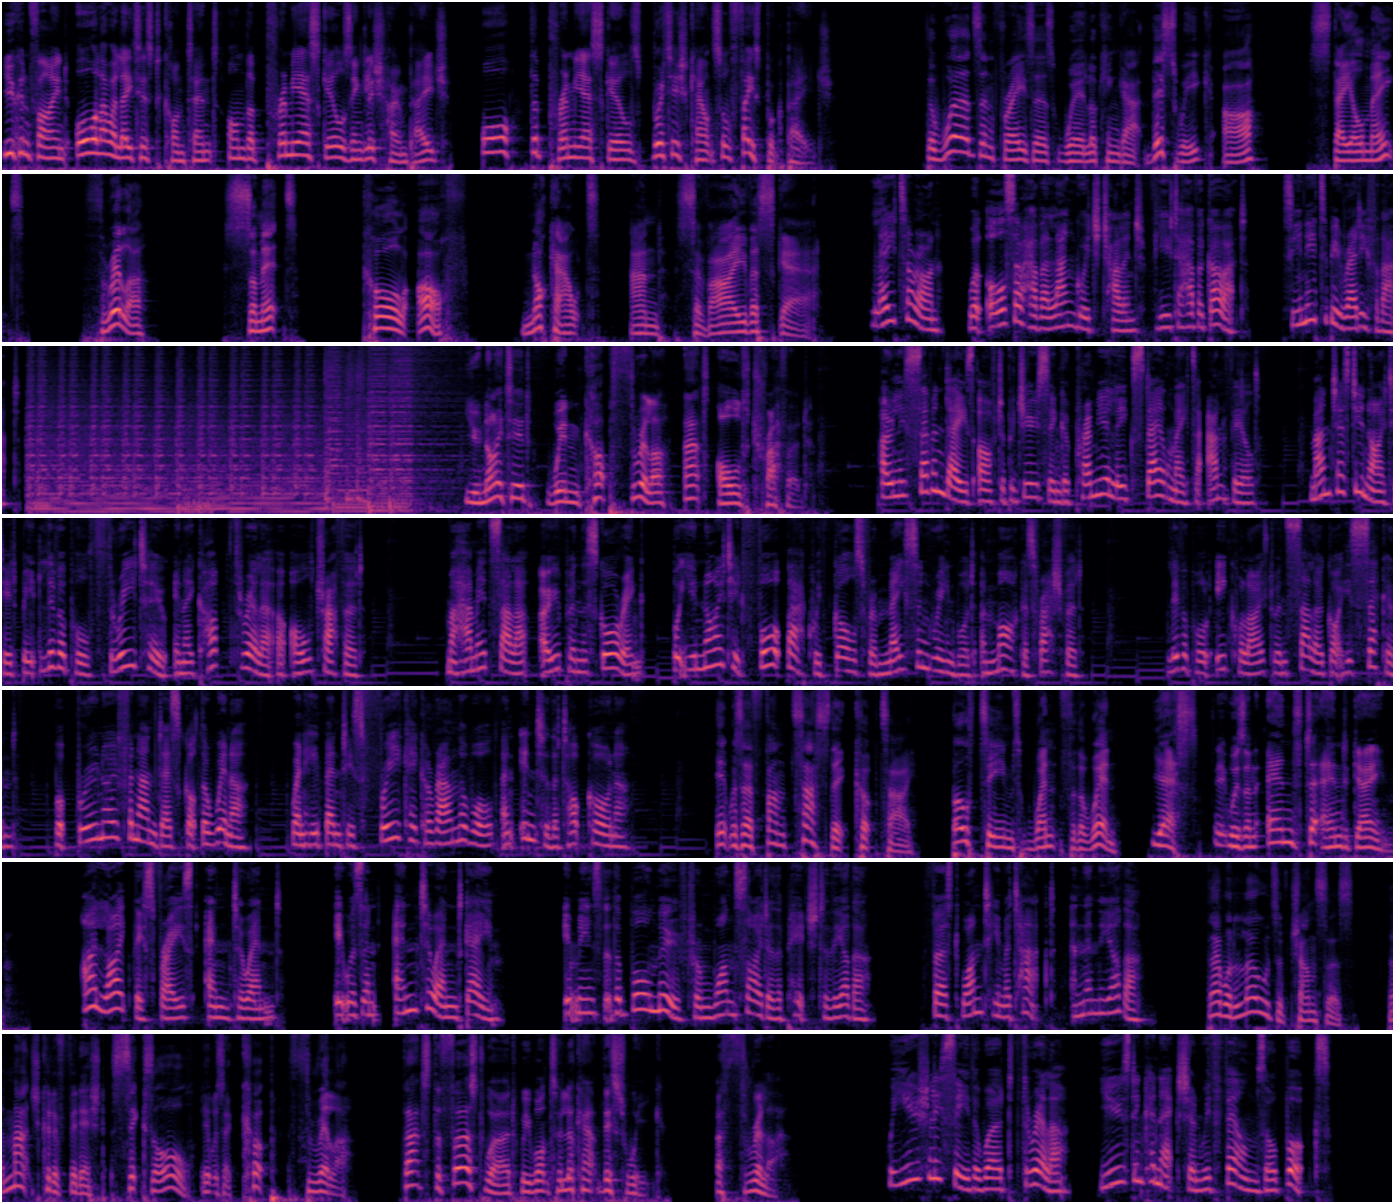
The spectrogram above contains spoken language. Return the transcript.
You can find all our latest content on the Premier Skills English homepage or the Premier Skills British Council Facebook page. The words and phrases we're looking at this week are stalemate, thriller, summit, call off, knockout, and survive a scare. Later on, we'll also have a language challenge for you to have a go at, so you need to be ready for that. United win cup thriller at Old Trafford. Only seven days after producing a Premier League stalemate at Anfield, Manchester United beat Liverpool 3 2 in a cup thriller at Old Trafford. Mohamed Salah opened the scoring, but United fought back with goals from Mason Greenwood and Marcus Rashford. Liverpool equalised when Salah got his second, but Bruno Fernandes got the winner when he bent his free kick around the wall and into the top corner. It was a fantastic cup tie. Both teams went for the win. Yes, it was an end to end game. I like this phrase, end to end. It was an end to end game. It means that the ball moved from one side of the pitch to the other. First one team attacked, and then the other. There were loads of chances. The match could have finished 6 all. It was a cup thriller. That's the first word we want to look at this week a thriller. We usually see the word thriller used in connection with films or books.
